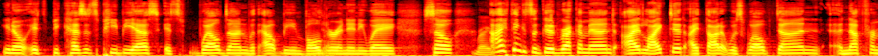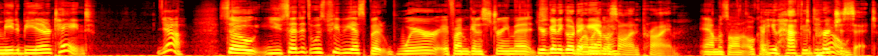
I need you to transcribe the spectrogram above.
you know, it's because it's PBS. It's well done without being vulgar in any way. So Right. I think it's a good recommend. I liked it. I thought it was well done enough for me to be entertained. Yeah. So you said it was PBS, but where, if I'm going to stream it, You're going to go to where am I going? Amazon Prime. Amazon. Okay. But you have Good to purchase it.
